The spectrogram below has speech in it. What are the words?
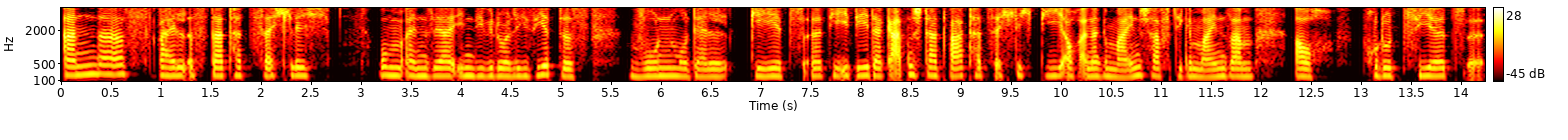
anders, weil es da tatsächlich um ein sehr individualisiertes Wohnmodell geht. Äh, die Idee der Gartenstadt war tatsächlich die auch einer Gemeinschaft, die gemeinsam auch produziert, äh,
